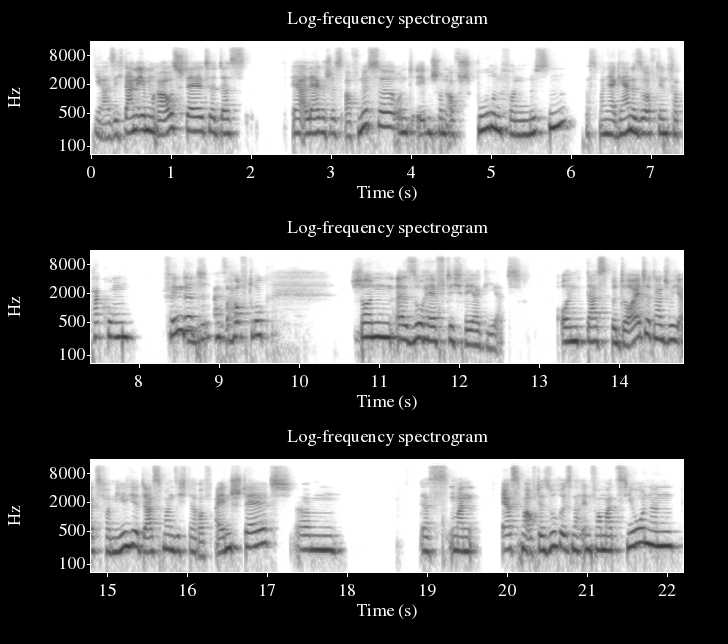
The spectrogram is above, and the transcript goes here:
ja, sich dann eben rausstellte, dass er allergisch ist auf Nüsse und eben schon auf Spuren von Nüssen, was man ja gerne so auf den Verpackungen findet mhm. als Aufdruck, schon äh, so heftig reagiert. Und das bedeutet natürlich als Familie, dass man sich darauf einstellt, ähm, dass man erstmal auf der Suche ist nach Informationen,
